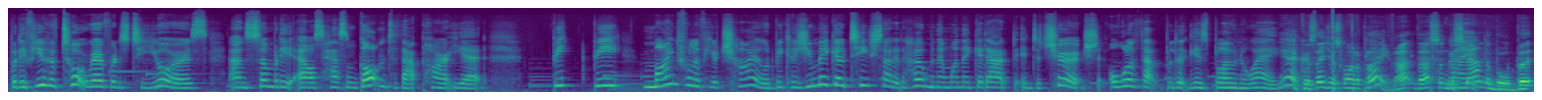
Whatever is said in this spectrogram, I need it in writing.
But if you have taught reverence to yours and somebody else hasn't gotten to that part yet, be be mindful of your child because you may go teach that at home and then when they get out into church all of that is blown away Yeah, because they just want to play. That that's understandable. But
